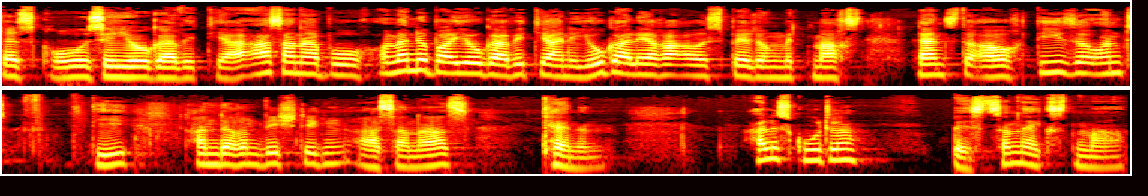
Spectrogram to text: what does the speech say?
das große Yoga Vidya Asana Buch. Und wenn du bei Yoga Vidya eine Yogalehrerausbildung mitmachst, lernst du auch diese und die anderen wichtigen Asanas kennen. Alles Gute, bis zum nächsten Mal.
